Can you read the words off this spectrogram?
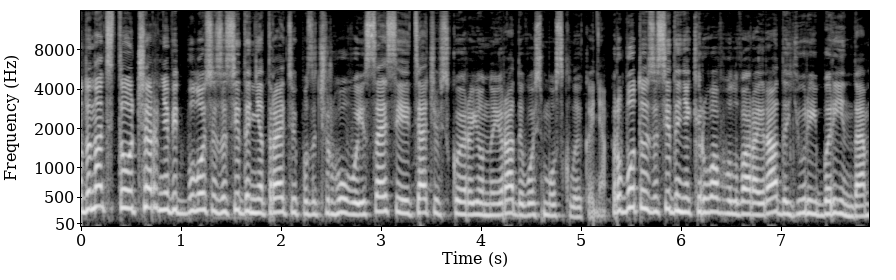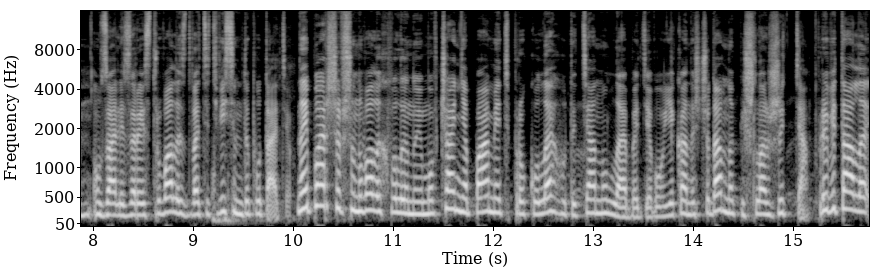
11 червня відбулося засідання третьої позачергової сесії Тячівської районної ради восьмого скликання. Роботою засідання керував голова райради Юрій Берінде. У залі зареєструвались 28 депутатів. Найперше вшанували хвилиною мовчання пам'ять про колегу Тетяну Лебедєву, яка нещодавно пішла з життя. Привітали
